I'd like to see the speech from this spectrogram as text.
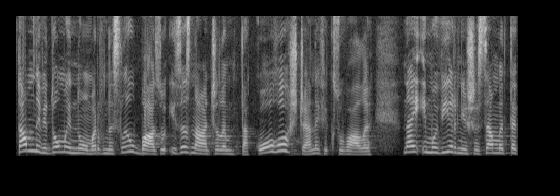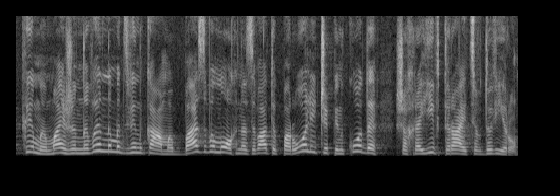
Там невідомий номер внесли у базу і зазначили, такого ще не фіксували. Найімовірніше, саме такими майже невинними дзвінками, без вимог називати паролі чи пін-коди, шахраї втираються в довіру.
